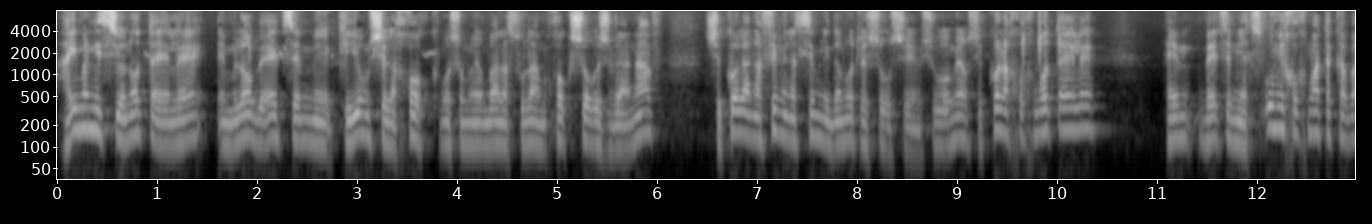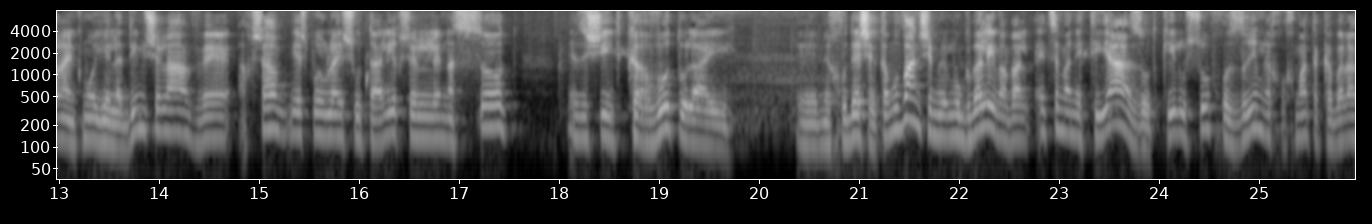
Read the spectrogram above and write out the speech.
האם הניסיונות האלה הם לא בעצם אה, קיום של החוק, כמו שאומר בעל הסולם, חוק שורש וענף, שכל הענפים מנסים להידמות לשורשיהם, שהוא אומר שכל החוכמות האלה הם בעצם יצאו מחוכמת הקבלה, הם כמו ילדים שלה, ועכשיו יש פה אולי איזשהו תהליך של לנסות איזושהי התקרבות אולי אה, מחודשת. כמובן שהם מוגבלים, אבל עצם הנטייה הזאת, כאילו שוב חוזרים לחוכמת הקבלה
